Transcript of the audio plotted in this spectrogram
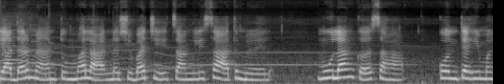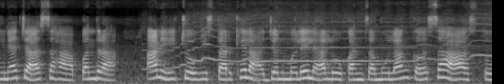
या दरम्यान तुम्हाला नशिबाची चांगली साथ मिळेल. मूलांक सहा कोणत्याही महिन्याच्या सहा पंधरा आणि चोवीस तारखेला जन्मलेल्या लोकांचा मूलांक सहा असतो.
